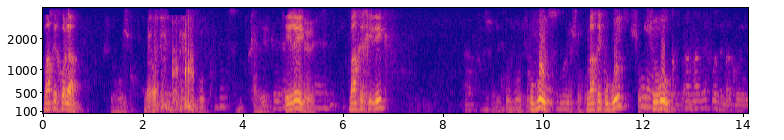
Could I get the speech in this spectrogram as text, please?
מה אחרי חולם? לא. חיריק. מה אחרי חיריק? קובוץ. מה אחרי קובוץ? שורוק. מה זה איפה זה בכולל?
